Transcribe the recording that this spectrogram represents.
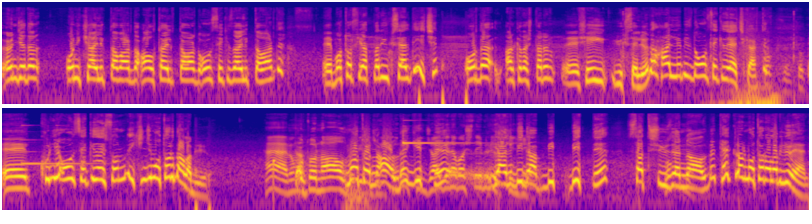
önceden 12 aylık da vardı, 6 aylık da vardı, 18 aylık da vardı. E, motor fiyatları yükseldiği için orada arkadaşların e, şeyi yükseliyordu. Haliyle biz de 18 aya çıkarttık. E, kurye 18 ay sonunda ikinci motoru da alabiliyor. He, bir motorunu aldı. Motorunu motoru, aldı, ikinci gitti. ay gene başlayabiliyor. Yani ikinciye. bir daha bit, bitti. Satışı üzerine güzel. aldı. Tekrar motor alabiliyor yani.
